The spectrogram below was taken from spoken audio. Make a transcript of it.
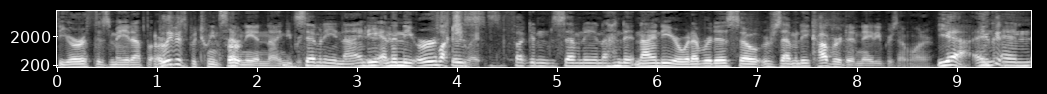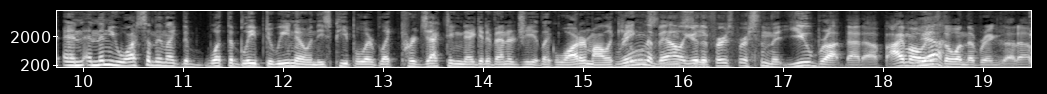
The Earth is made up. Of, I believe it's between seventy and ninety. 70 and 90 and then the earth Fluctuates. is fucking 70 and 90 90 or whatever it is so or 70 Covered in eighty percent water. yeah and, could- and and and then you watch something like the what the bleep do we know and these people are like projecting negative energy at like water molecules Ring the bell. you You're the first person that you brought that up. I'm always Yeah. the one that brings that up.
